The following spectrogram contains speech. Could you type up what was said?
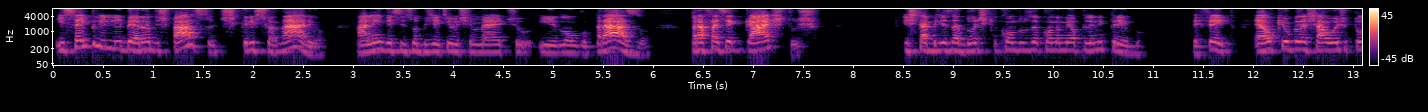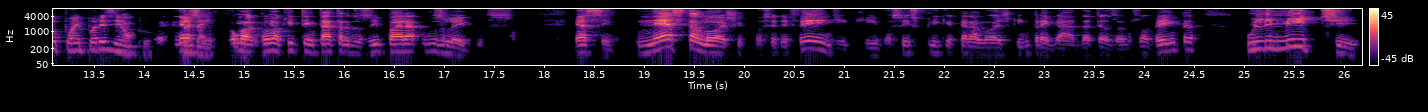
E sempre liberando espaço discricionário, além desses objetivos de médio e longo prazo, para fazer gastos estabilizadores que conduzam a economia ao pleno emprego. Perfeito? É o que o Blanchard hoje propõe, por exemplo. Nessa, vamos, vamos aqui tentar traduzir para os leigos. É assim: nesta lógica que você defende, que você explica que era a lógica empregada até os anos 90, o limite,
